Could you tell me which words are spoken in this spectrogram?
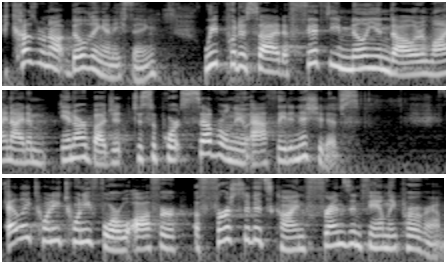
Because we're not building anything, we've put aside a $50 million line item in our budget to support several new athlete initiatives. LA 2024 will offer a first of its kind friends and family program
